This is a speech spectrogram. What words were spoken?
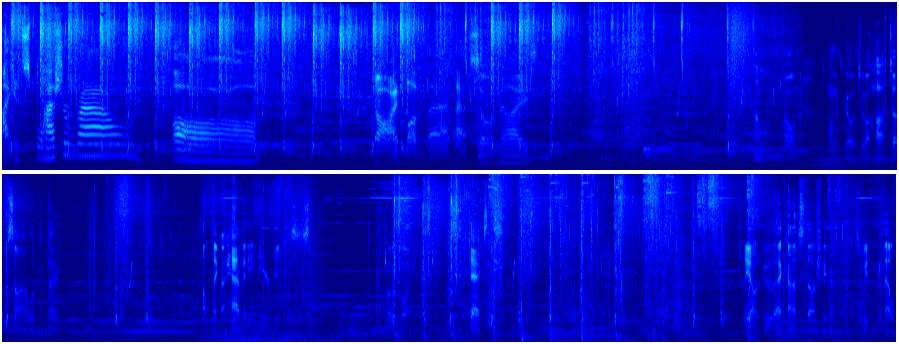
I can splash around. Oh. Oh, I love that. That's so nice. I want, to, I want to go into a hot tub sauna looking thing. I don't think I have any near me because. Oh boy, this is Texas. We don't do that kind of stuff here, so we'd melt.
